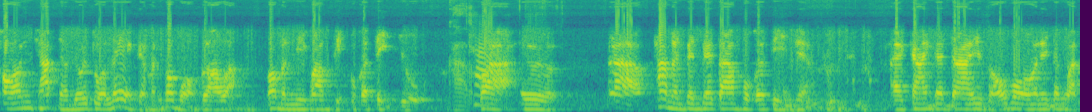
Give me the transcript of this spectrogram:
ท้อนชัดเนี่ยโดยตัวเลขเนี่ยมันก็บอกเราอะว่ามันมีความผิดปกติอยู่ครับค่ะว่า เออถ้าถ้ามันเป็นไปตามปกติเนี่ยไอ้ การกระจายสวในจังหวัด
